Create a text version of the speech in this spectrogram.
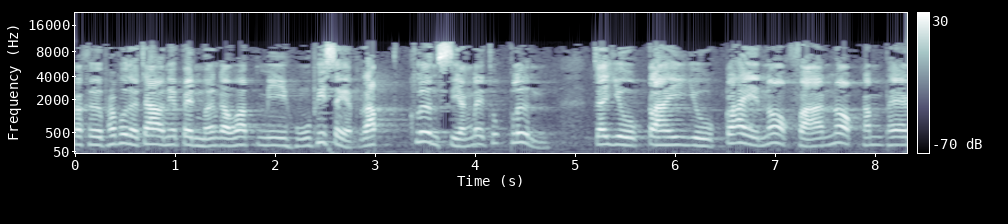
ก็คือพระพุทธเจ้าเนี่ยเป็นเหมือนกับว่ามีหูพิเศษรับคลื่นเสียงได้ทุกคลื่น จะอยู่ไกลอยู่ใกล้นอกฝานอกกำแพง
